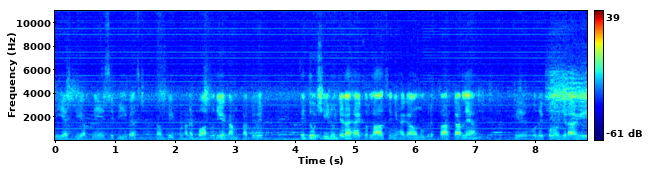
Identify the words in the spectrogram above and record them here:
ਡੀਐਸਪੀ ਆਪਣੀ ਏਸੀਪੀ ਵੈਸਟ ਕੰਪਨੀ, ਉਹਨਾਂ ਨੇ ਬਹੁਤ ਵਧੀਆ ਕੰਮ ਕਰਦੇ ਹੋਏ ਇਹ ਦੋਸ਼ੀ ਨੂੰ ਜਿਹੜਾ ਹੈ ਗੁਰਲਾਲ ਸਿੰਘ ਹੈਗਾ ਉਹਨੂੰ ਗ੍ਰਿਫਤਾਰ ਕਰ ਲਿਆ ਤੇ ਉਹਦੇ ਕੋਲੋਂ ਜਿਹੜਾ ਹੈਗੀ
